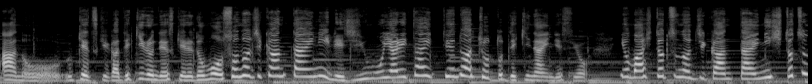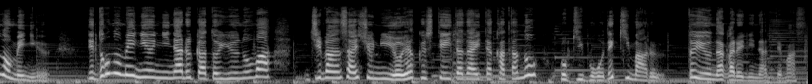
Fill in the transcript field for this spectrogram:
あの、受付ができるんですけれども、その時間帯にレジンをやりたいっていうのはちょっとできないんですよ。要は一つの時間帯に一つのメニュー。で、どのメニューになるかというのは、一番最初に予約していただいた方のご希望で決まるという流れになってます。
